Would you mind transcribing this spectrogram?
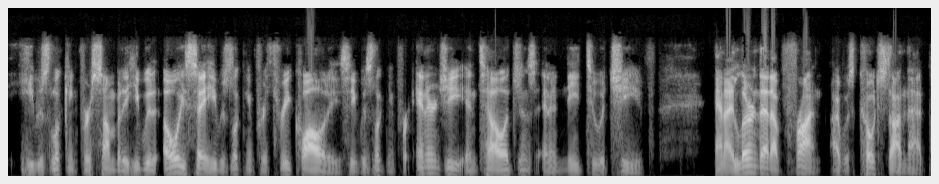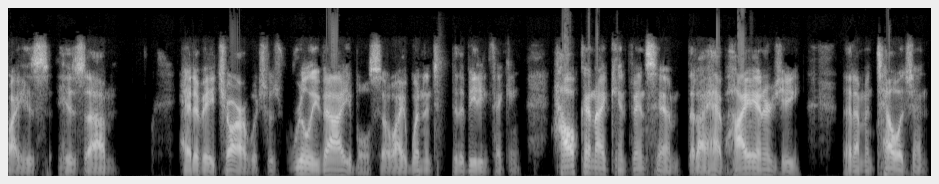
he was looking for somebody. He would always say he was looking for three qualities. He was looking for energy, intelligence, and a need to achieve. And I learned that up front. I was coached on that by his his um, head of HR, which was really valuable. So I went into the meeting thinking, how can I convince him that I have high energy, that I'm intelligent,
